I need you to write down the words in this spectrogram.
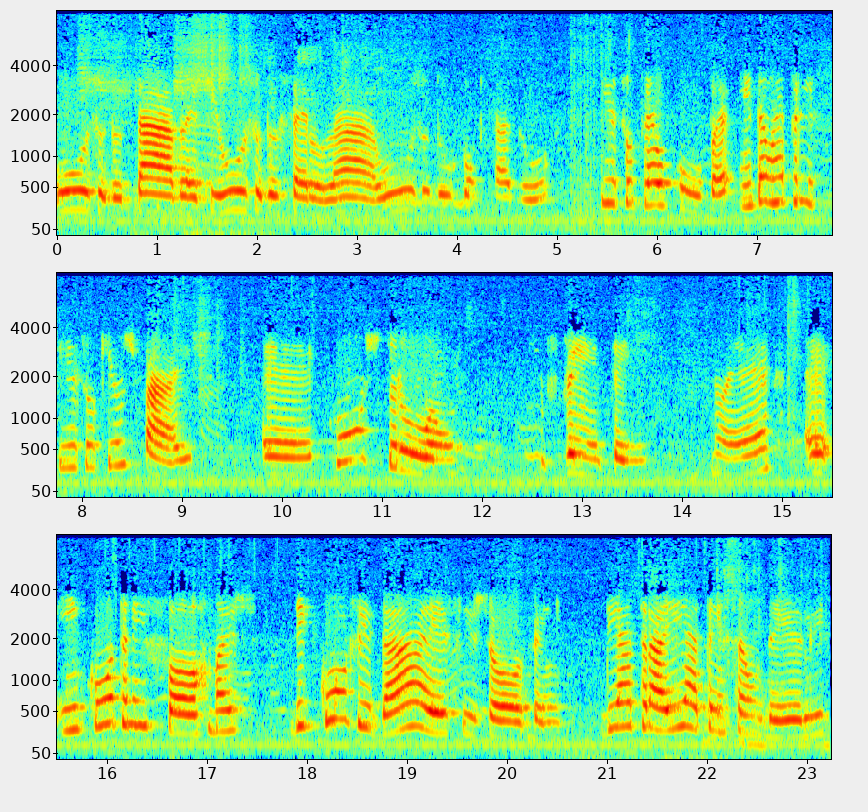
o uso do tablet, o uso do celular, o uso do computador, isso preocupa. Então é preciso que os pais é, construam, inventem, não é? é? Encontrem formas de convidar esse jovem, de atrair a atenção dele,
